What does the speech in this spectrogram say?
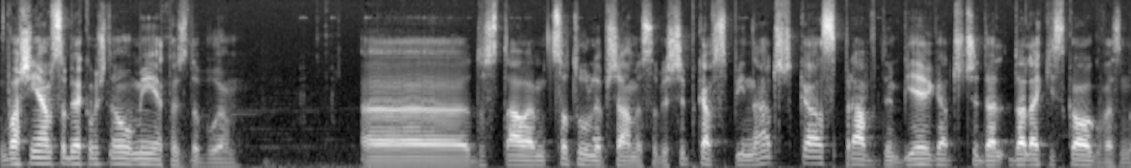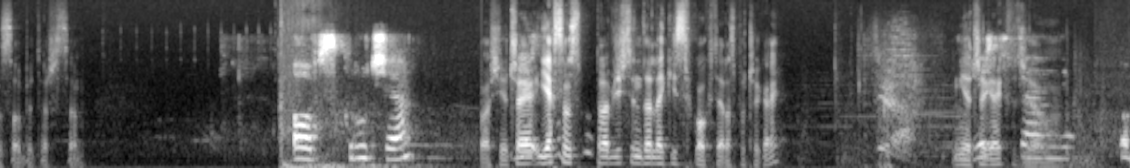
Właśnie ja mam sobie jakąś nową umiejętność zdobyłem. Eee, dostałem, co tu ulepszamy sobie? Szybka wspinaczka, sprawny biegacz, czy dal daleki skok wezmę sobie też chcę. O, w skrócie. Właśnie, czekaj, ja chcę sprawdzić ten daleki skok teraz, poczekaj. Nie, czekaj, jak to działa. Po,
